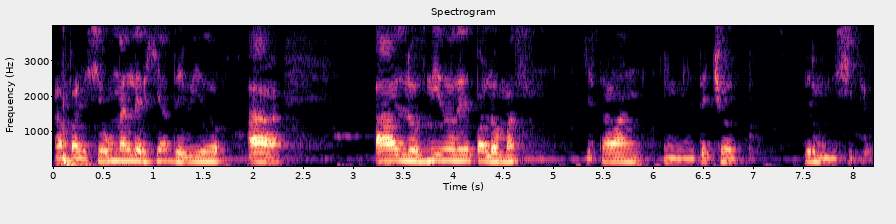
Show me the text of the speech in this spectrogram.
apareció una alergia debido a, a los nidos de palomas que estaban en el techo del municipio.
